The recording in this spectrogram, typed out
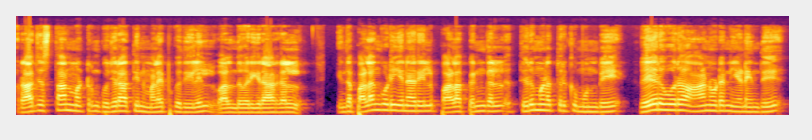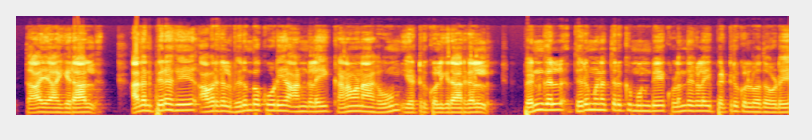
ராஜஸ்தான் மற்றும் குஜராத்தின் மலைப்பகுதிகளில் வாழ்ந்து வருகிறார்கள். இந்த பழங்குடியினரில் பல பெண்கள் திருமணத்திற்கு முன்பே வேறு ஒரு ஆணுடன் இணைந்து தாயாகிறாள். அதன் பிறகு அவர்கள் விரும்பக்கூடிய ஆண்களை கணவனாகவும் ஏற்றுக்கொள்கிறார்கள். பெண்கள் திருமணத்திற்கு முன்பே குழந்தைகளை பெற்றுக்கொள்வதோடு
